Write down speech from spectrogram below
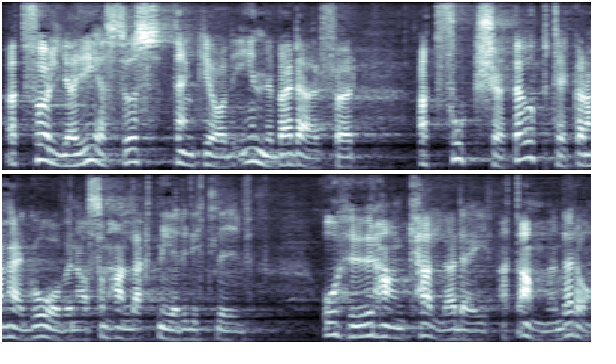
Att följa Jesus, tänker jag, det innebär därför att fortsätta upptäcka de här gåvorna som han lagt ner i ditt liv och hur han kallar dig att använda dem.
